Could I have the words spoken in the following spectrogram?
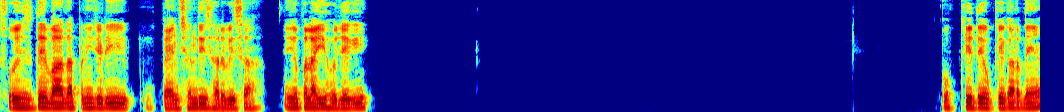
ਸੋ ਇਸ ਦੇ ਬਾਅਦ ਆਪਣੀ ਜਿਹੜੀ ਪੈਨਸ਼ਨ ਦੀ ਸਰਵਿਸ ਆ, ਇਹ ਅਪਲਾਈ ਹੋ ਜਾਏਗੀ। ਓਕੇ ਤੇ ਓਕੇ ਕਰਦੇ ਆ।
